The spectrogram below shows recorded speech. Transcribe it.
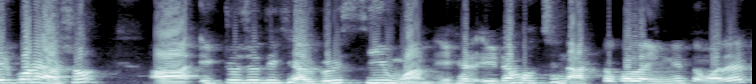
এরপরে আসো একটু যদি খেয়াল করি সি ওয়ান এটা হচ্ছে নাট্যকলা ইউনিট তোমাদের।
